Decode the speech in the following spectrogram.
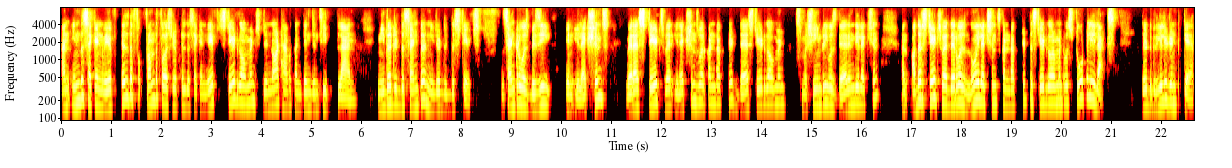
And in the second wave, till the from the first wave till the second wave, state governments did not have a contingency plan. Neither did the center, neither did the states. The center was busy in elections whereas states where elections were conducted their state government's machinery was there in the election and other states where there was no elections conducted the state government was totally lax they really didn't care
